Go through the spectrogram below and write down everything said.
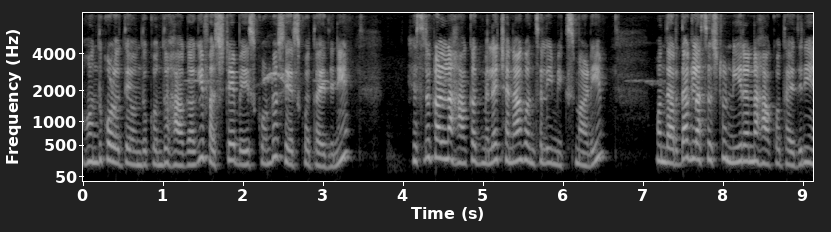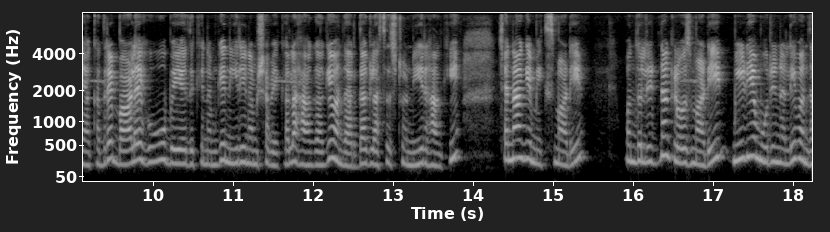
ಹೊಂದ್ಕೊಳ್ಳುತ್ತೆ ಒಂದಕ್ಕೊಂದು. ಹಾಗಾಗಿ ಫಸ್ಟೇ ಬೇಯಿಸ್ಕೊಂಡು ಸೇರಿಸ್ಕೊತಾ ಇದ್ದೀನಿ. ಹೆಸರು ಕಾಳನ್ನ ಹಾಕಿದ್ಮೇಲೆ ಚೆನ್ನಾಗಿ ಒಂದ್ಸಲಿ ಮಿಕ್ಸ್ ಮಾಡಿ ಒಂದು ಅರ್ಧ ಗ್ಲಾಸಷ್ಟು ನೀರನ್ನು ಹಾಕೋತಾ ಇದ್ದೀನಿ. ಯಾಕಂದರೆ ಬಾಳೆ ಹೂವು ಬೇಯೋದಕ್ಕೆ ನಮಗೆ ನೀರಿನ ಅಂಶ ಬೇಕಲ್ಲ, ಹಾಗಾಗಿ ಒಂದು ಅರ್ಧ ಗ್ಲಾಸಷ್ಟು ನೀರು ಹಾಕಿ ಚೆನ್ನಾಗಿ ಮಿಕ್ಸ್ ಮಾಡಿ ಒಂದು ಲಿಡ್ನ ಕ್ಲೋಸ್ ಮಾಡಿ ಮೀಡಿಯಮ್ ಊರಿನಲ್ಲಿ ಒಂದು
